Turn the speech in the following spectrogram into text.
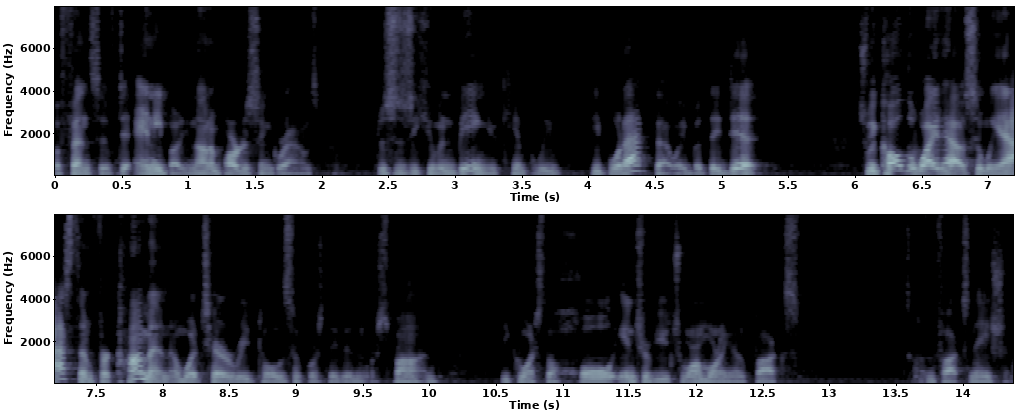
offensive to anybody, not on partisan grounds, just as a human being. You can't believe people would act that way, but they did. So we called the White House and we asked them for comment on what Tara Reade told us. Of course, they didn't respond. You can watch the whole interview tomorrow morning on Fox on Fox Nation.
